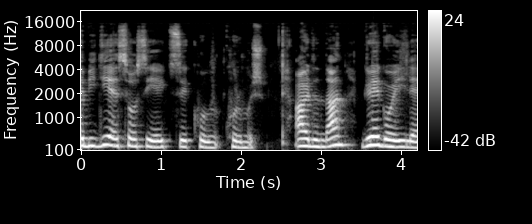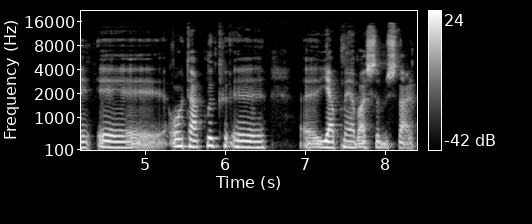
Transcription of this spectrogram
IBD Associates'i kurmuş. Ardından Gregory ile e, ortaklık e, e, yapmaya başlamışlar.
